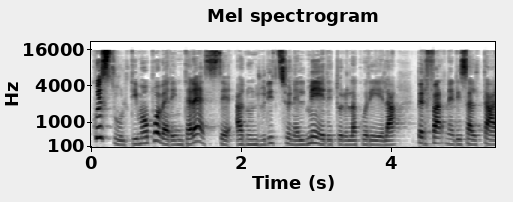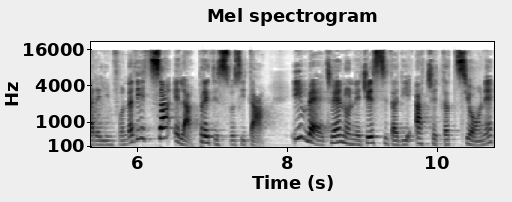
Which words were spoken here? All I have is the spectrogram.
Quest'ultimo può avere interesse ad un giudizio nel merito della querela per farne risaltare l'infondatezza e la pretestuosità. Invece non necessita di accettazione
